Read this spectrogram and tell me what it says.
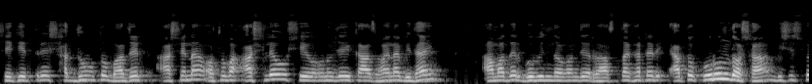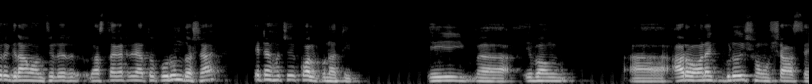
সেক্ষেত্রে সাধ্যমতো বাজেট আসে না অথবা আসলেও সে অনুযায়ী কাজ হয় না বিধায় আমাদের গোবিন্দগঞ্জের রাস্তাঘাটের এত করুণ দশা, বিশেষ করে গ্রাম অঞ্চলের রাস্তাঘাটের এত করুণ দশা এটা হচ্ছে কল্পনাতীত। এই এবং আহ, আরও অনেকগুলোই সমস্যা আছে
